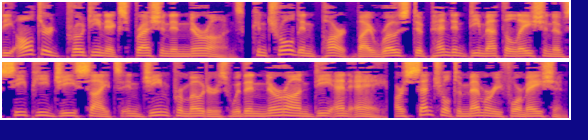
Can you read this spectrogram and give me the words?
The altered protein expression in neurons, controlled in part by ROS-dependent demethylation of CPG sites in gene promoters within neuron DNA, are central to memory formation.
